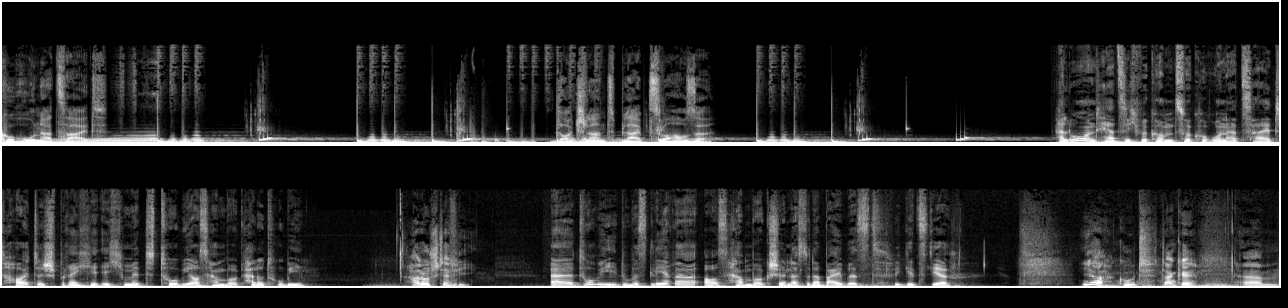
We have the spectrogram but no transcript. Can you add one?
Corona-Zeit. Deutschland bleibt zu Hause. Hallo und herzlich willkommen zur Corona-Zeit. Heute spreche ich mit Tobi aus Hamburg. Hallo Tobi. Hallo Steffi. Äh, Tobi, du bist Lehrer aus Hamburg. Schön, dass du dabei bist. Wie geht's dir? Ja, gut, danke. Ähm,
